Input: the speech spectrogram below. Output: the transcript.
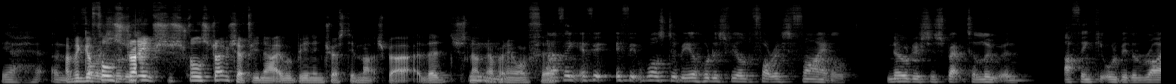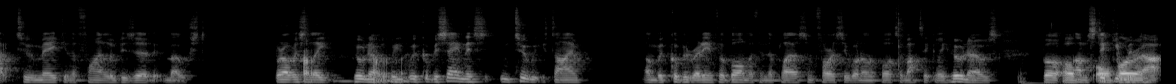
Yeah, and I think a full strength full strength Sheffield United would be an interesting match, but they're just not going to have Hmm. anyone And fit. I think if it if it was to be a Huddersfield Forest final, no disrespect to Luton, I think it would be the right two making the final who deserve it most. But obviously, who knows? We, we could be saying this in two weeks' time, and we could be ready for Bournemouth in the playoffs and Forest who won up automatically. Who knows? But Or- I'm sticking with that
